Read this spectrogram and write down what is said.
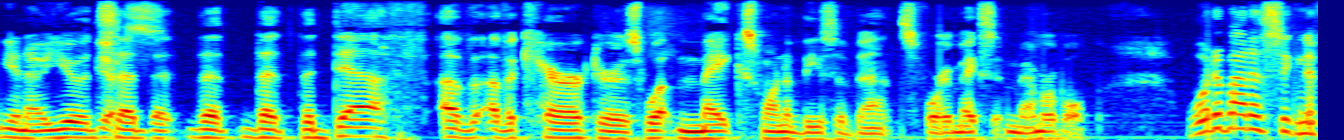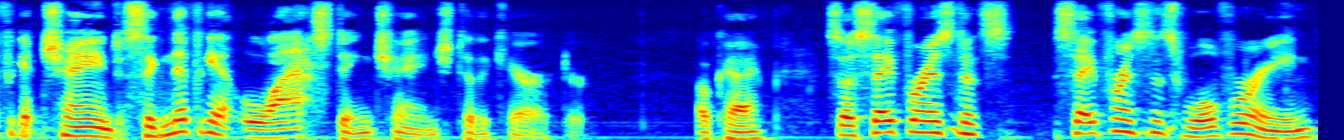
You know, you had Yes. said that, that that the death of, of a character is what makes one of these events for it makes it memorable. What about a significant change, a significant lasting change to the character? Okay, so say for instance, say for instance, Wolverine,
